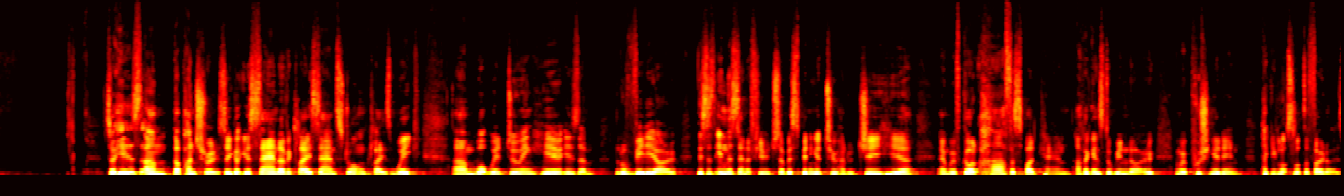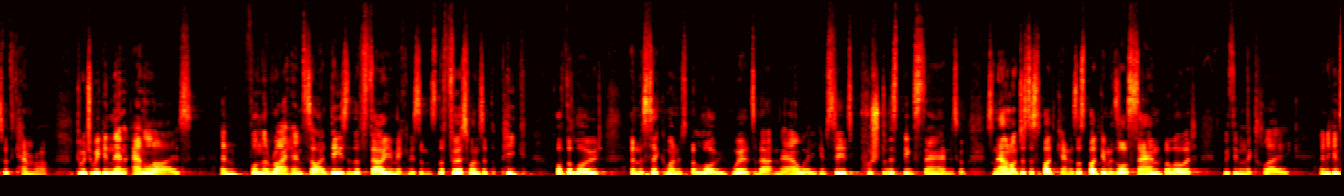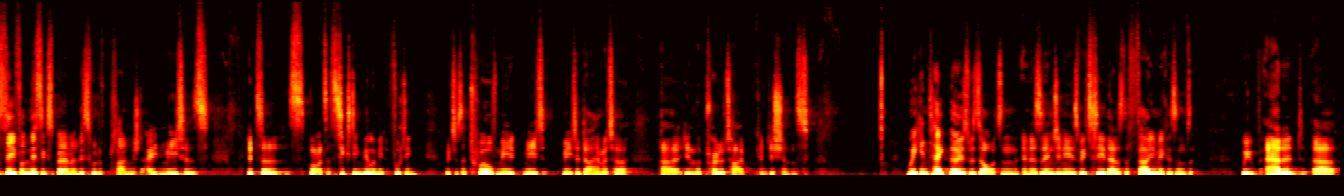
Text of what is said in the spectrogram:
So here's um, the punch through. So you've got your sand over clay, sand strong, clay's weak. Um, what we're doing here is a little video. This is in the centrifuge, so we're spinning at 200G here, and we've got half a spud can up against a window, and we're pushing it in, taking lots and lots of photos with the camera, to which we can then analyse. And from the right-hand side, these are the failure mechanisms. The first one's at the peak, of the load, and the second one is below, where it's about now, where you can see it's pushed to this big sand. It's, got, it's now not just a spud can, it's a spud can with a lot of sand below it within the clay. And you can see from this experiment, this would have plunged eight metres. It's a, well, it's a 60 millimetre footing, which is a 12 metre, metre diameter uh, in the prototype conditions. We can take those results, and, and, as engineers, we see that as the failure mechanisms. We've added uh,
